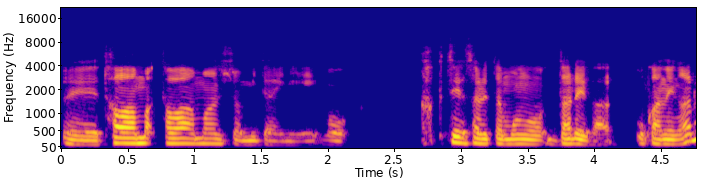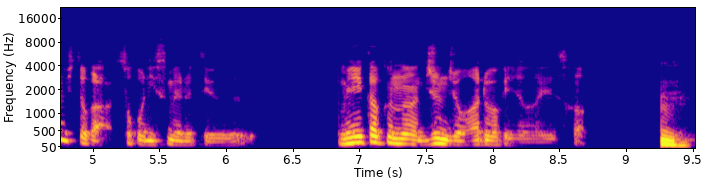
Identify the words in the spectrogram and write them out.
うん、えー、タワータワーマンションみたいに、もう確定されたもの、誰が、お金がある人がそこに住めるという、明確な順序があるわけじゃないですか。うん。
